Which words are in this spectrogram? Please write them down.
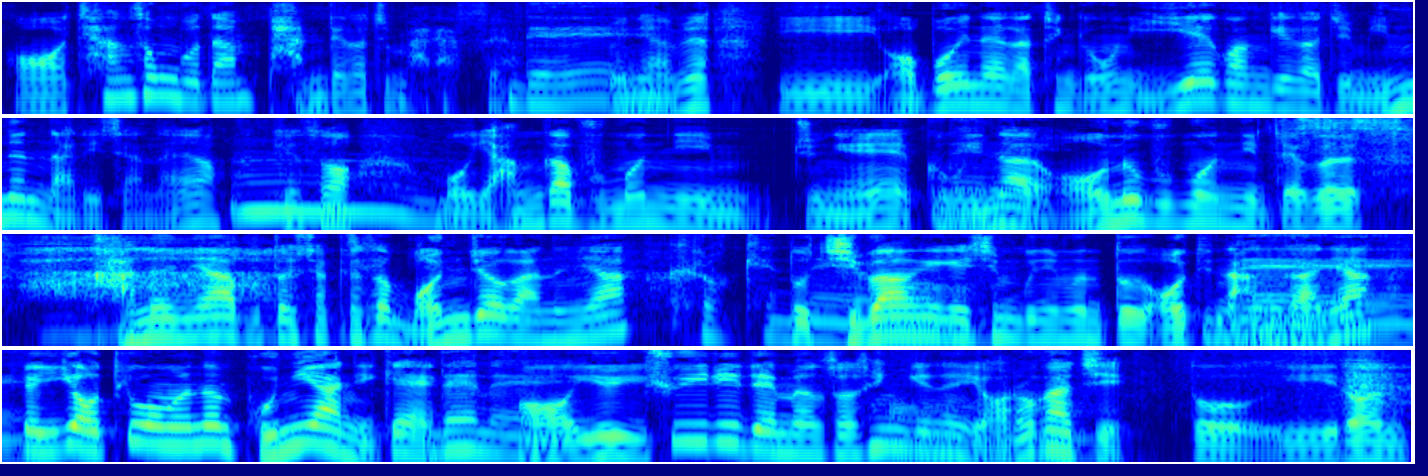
어, 찬성보다는 반대가 좀 많았어요. 네. 왜냐하면 이 어버이날 같은 경우는 이해관계가 좀 있는 날이잖아요. 그래서 음. 뭐 양가 부모님 중에 그럼 네네. 이날 어느 부모님 댁을 아, 가느냐부터 시작해서 먼저 가느냐 그렇겠네요. 또 지방에 계신 분이면 또 네. 안 가냐? 그러니까 이게 어떻게 보면은 본의 아니게. 어, 이 휴일이 되면서 생기는 어. 여러 가지 또 이런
